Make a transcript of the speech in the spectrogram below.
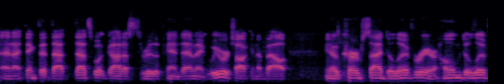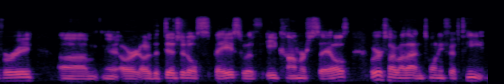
And I think that, that that's what got us through the pandemic. We were talking about, you know, curbside delivery or home delivery um, or, or the digital space with e-commerce sales. We were talking about that in 2015.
